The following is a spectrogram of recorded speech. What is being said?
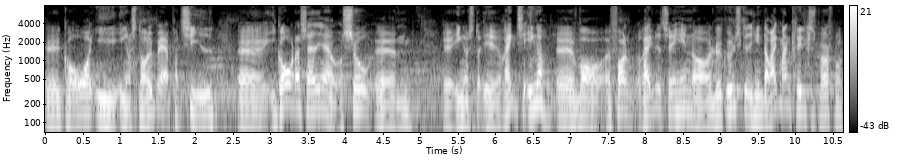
øh, gå over i Inger Støjberg-partiet? Øh, I går der sad jeg og så... Øh, øh, Inger, øh, ring til Inger, øh, hvor folk ringede til hende og lykønskede hende. Der var ikke mange kritiske spørgsmål,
